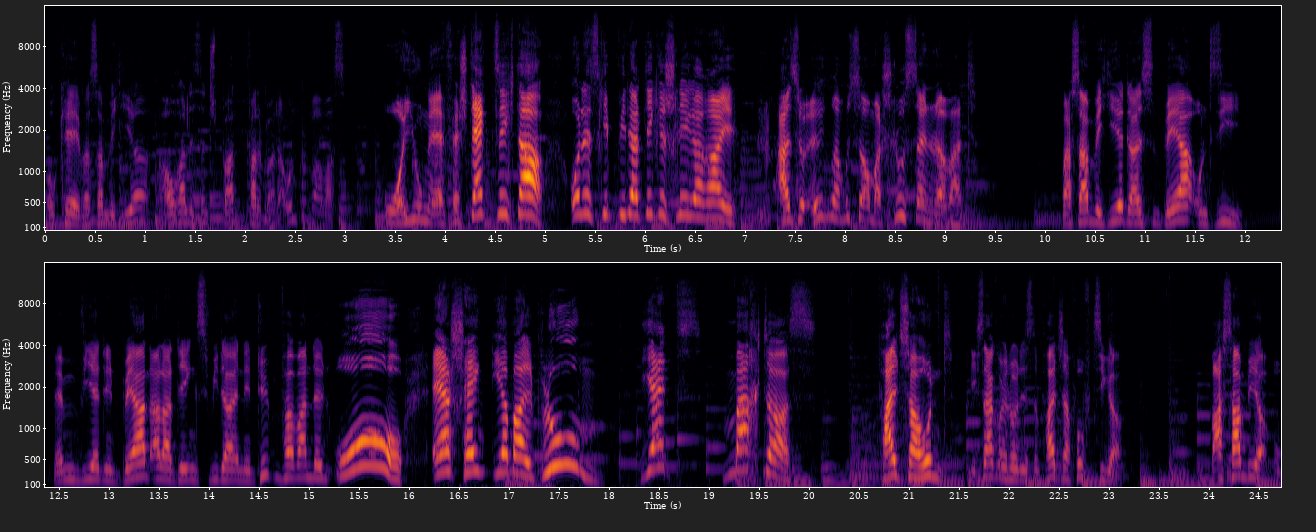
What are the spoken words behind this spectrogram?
Okay, was haben wir hier? Auch alles entspannt. Warte mal, da unten war was. Oh, Junge, er versteckt sich da. Und es gibt wieder dicke Schlägerei. Also irgendwann muss da auch mal Schluss sein, oder was? Was haben wir hier? Da ist ein Bär und sie. Wenn wir den Bären allerdings wieder in den Typen verwandeln... Oh, er schenkt ihr mal Blumen. Jetzt macht das. Falscher Hund. Ich sag euch, Leute, das ist ein falscher 50er. Was haben wir... Oh.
